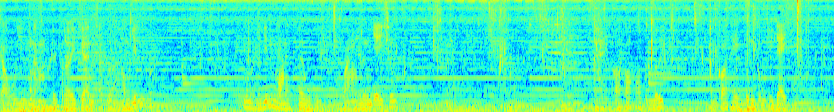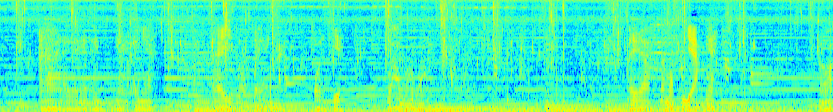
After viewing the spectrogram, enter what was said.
cầu câu của Dương nằm khơi khơi trên chắc là không dính. Nếu mà nó dính thì nó phải quặn đường dây xuống. À, có có có tung lưới. Mình có thấy tung tung đường dây. À đây đây đây đây nha đây nha. Đây một bé nha. Ôi đằng kia. Wow wow wow. Đây à, là một con vạc nha. Đó.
